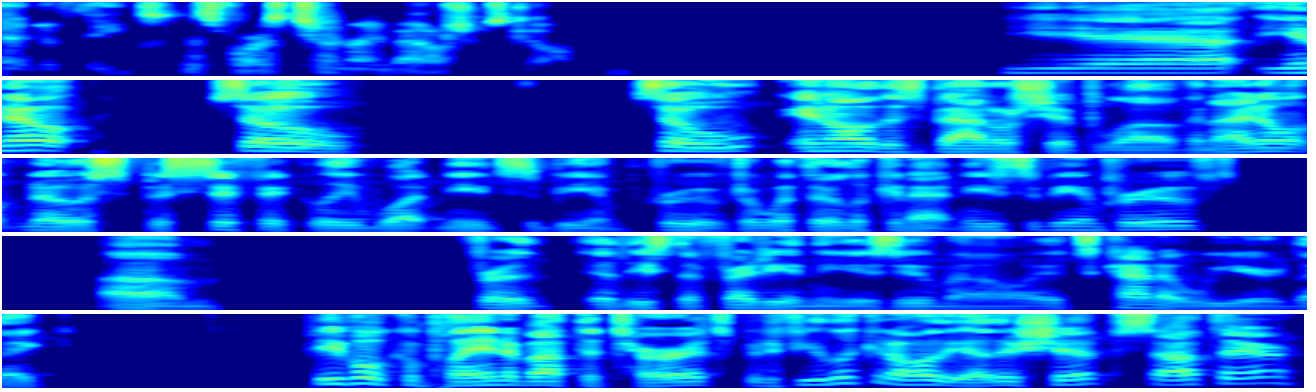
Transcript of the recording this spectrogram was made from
end of things as far as tier nine battleships go. Yeah, you know, so so in all this battleship love, and I don't know specifically what needs to be improved or what they're looking at needs to be improved. Um, for at least the Freddy and the Izumo, it's kind of weird. Like people complain about the turrets, but if you look at all the other ships out there,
